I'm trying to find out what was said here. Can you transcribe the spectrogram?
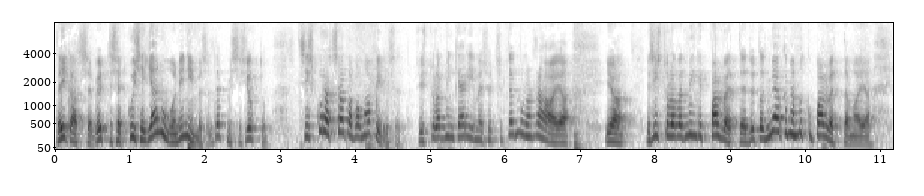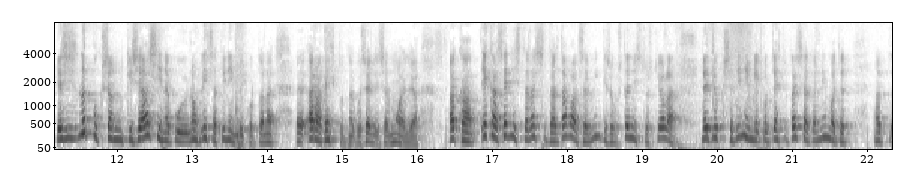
ta igatseb, ütles, et kui see jänu on inimesel, tead, mis siis juhtub. siis kurat saadab oma abilised, siis tuleb mingi ärimees, ütles, et tead, mul on raha ja, ja, ja siis tulevad mingid palvetajad, ütlevad, me hakkame muudkui palvetama ja, ja siis lõpuks ongi see asi nagu noh, lihtsalt inimlikult on äh, ära tehtud nagu sellisel moel ja. aga ega sellistel asjadel tavaliselt mingisugust õnnistust ei ole. Need niisugused inimlikult tehtud asjad on niimoodi, et nad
